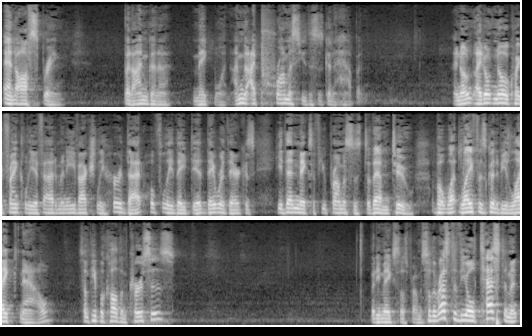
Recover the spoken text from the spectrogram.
and offspring, but I'm going to make one. I'm, i promise you this is going to happen. I don't, I don't know, quite frankly, if Adam and Eve actually heard that. Hopefully they did. They were there because he then makes a few promises to them, too, about what life is going to be like now. Some people call them curses but he makes those promises. So the rest of the Old Testament,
